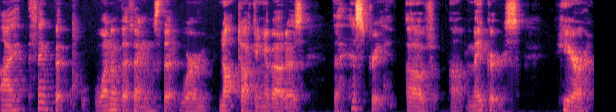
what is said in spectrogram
I think that one of the things that we're not talking about is the history of uh, makers here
